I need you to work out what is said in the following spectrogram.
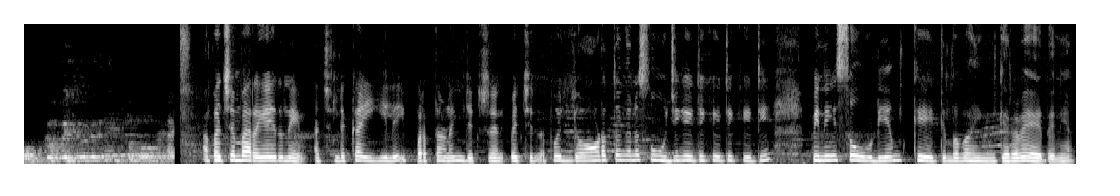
ഒക്കെ വെച്ചുകൊണ്ടിരുന്ന് ഇപ്പൊ നോക്കാം. അപ്പം അച്ഛൻ പറയായിരുന്നേ അച്ഛന്റെ കയ്യിൽ ഇപ്പുറത്താണ് ഇഞ്ചക്ഷൻ വെച്ചിരുന്നത്. അപ്പോൾ എല്ലായിടത്തും ഇങ്ങനെ സൂചി കയറ്റി കയറ്റി കയറ്റി പിന്നെ ഈ സോഡിയം കയറ്റുമ്പോൾ ഭയങ്കര വേദനയാണ്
